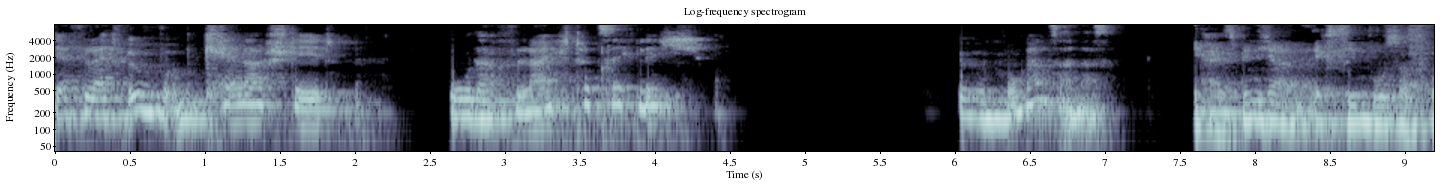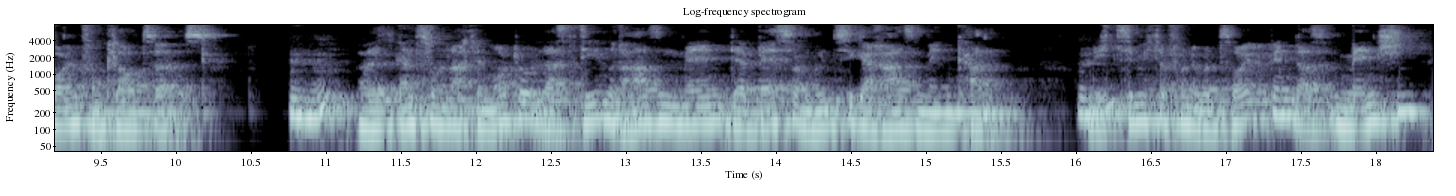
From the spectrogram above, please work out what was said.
der vielleicht irgendwo im Keller steht oder vielleicht tatsächlich irgendwo ganz anders. Ja, jetzt bin ich ja ein extrem großer Freund von Cloud Service. Mhm. Weil ganz so nach dem Motto, lass den Rasen mähen, der besser und günstiger Rasen mähen kann. Und ich Mhm. ziemlich davon überzeugt bin, dass Menschen,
